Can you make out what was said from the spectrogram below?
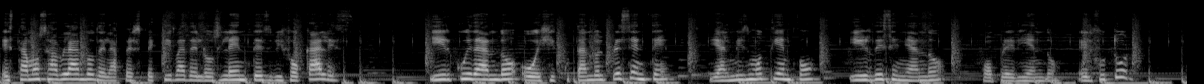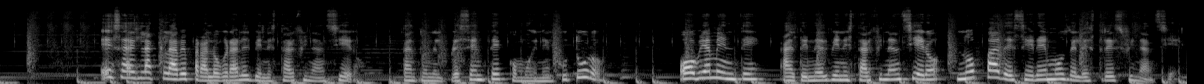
estamos hablando de la perspectiva de los lentes bifocales, ir cuidando o ejecutando el presente y al mismo tiempo ir diseñando o previendo el futuro. Esa es la clave para lograr el bienestar financiero, tanto en el presente como en el futuro. Obviamente, al tener bienestar financiero, no padeceremos del estrés financiero.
